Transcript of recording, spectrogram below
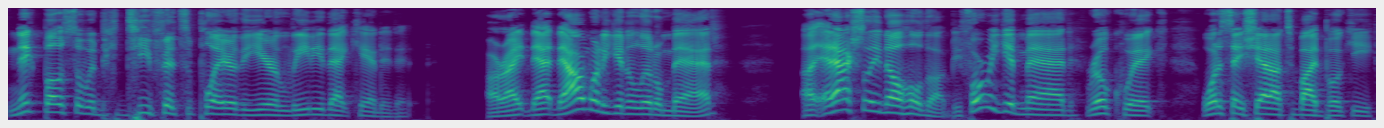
Nick Bosa would be Defensive Player of the Year, leading that candidate. All right, now now I'm going to get a little mad. Uh, and actually, no, hold on. Before we get mad, real quick, want to say shout out to my bookie.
